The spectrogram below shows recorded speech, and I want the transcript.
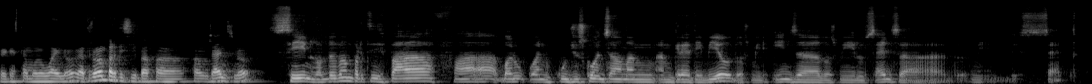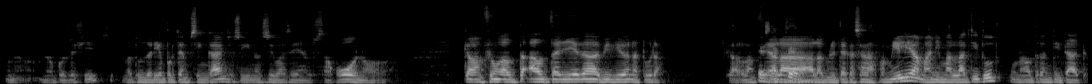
perquè està molt guai, no? Nosaltres vam participar fa, fa uns anys, no? Sí, nosaltres vam participar fa... Bueno, quan just començàvem amb, amb Creative Bio, 2015, 2016, 2017, una, una cosa així. La tutoria portem 5 anys, o sigui, no sé si va ser el segon o... que vam fer el, el taller de vídeo de natura, que el vam fer a la, a la Biblioteca Sagrada Família, amb Animal Latitude, una altra entitat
